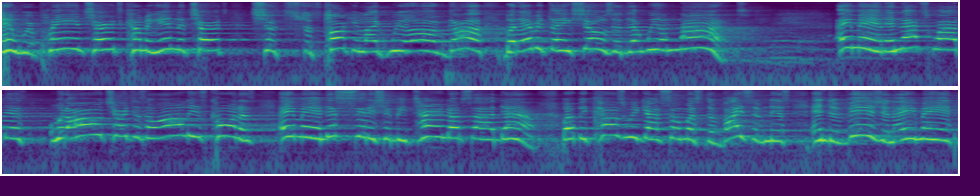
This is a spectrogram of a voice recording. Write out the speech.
And we're playing church, coming into church, just talking like we are of God, but everything shows us that we are not. Amen. And that's why there's, with all churches on all these corners, amen, this city should be turned upside down. But because we got so much divisiveness and division, amen,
